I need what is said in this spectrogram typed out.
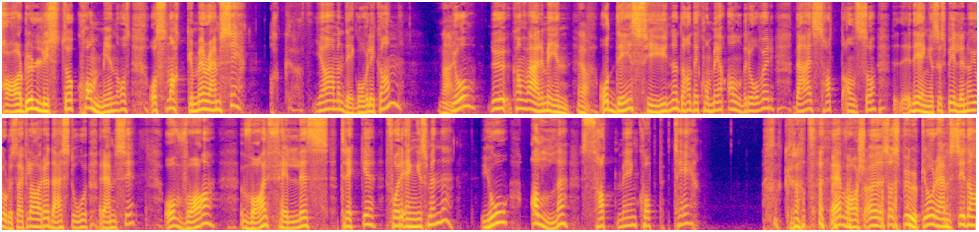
Har du lyst til å komme inn og, og snakke med Ramsay? Akkurat. Ja, men det går vel ikke an? Nei. Jo, du kan være med inn. Ja. Og det synet da, det kommer jeg aldri over. Der satt altså de engelske spillerne og gjorde seg klare. Der sto Ramsay. Og hva var fellestrekket for engelskmennene? Jo, alle satt med en kopp te. Akkurat. så, så, spurte jo Ramsay da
